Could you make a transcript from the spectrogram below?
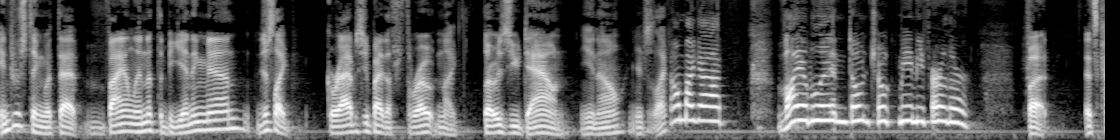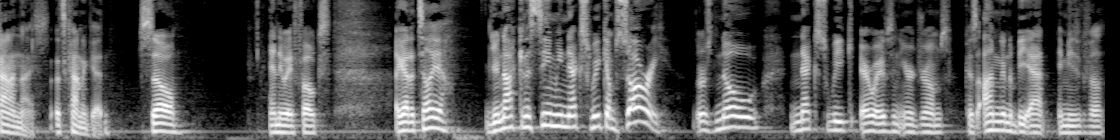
interesting with that violin at the beginning, man. Just like grabs you by the throat and like throws you down, you know? You're just like, oh my God, violin, don't choke me any further. But it's kind of nice. It's kind of good. So, anyway, folks, I got to tell you, you're not going to see me next week. I'm sorry. There's no next week airwaves and eardrums because I'm going to be at a music fe-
